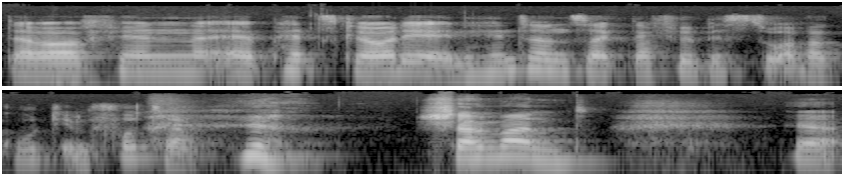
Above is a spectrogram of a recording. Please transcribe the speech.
Daraufhin äh, petzt Claudia in den Hintern und sagt, dafür bist du aber gut im Futter. Ja, charmant. Ja.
